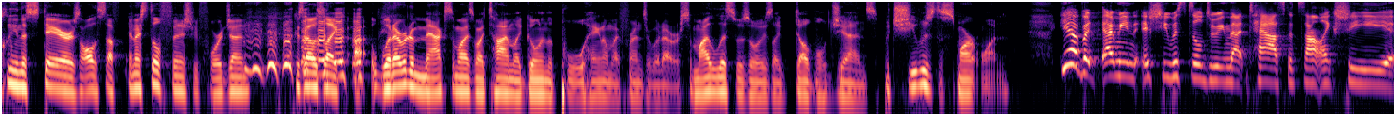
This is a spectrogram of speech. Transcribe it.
clean the stairs, all the stuff, and I still finished before Jen because I was like uh, whatever to maximize my time, like going to the pool, hanging out with my friends or whatever. So my list was always like double Jen's, but she was the smart one. Yeah, but I mean, if she was still doing that task, it's not like she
